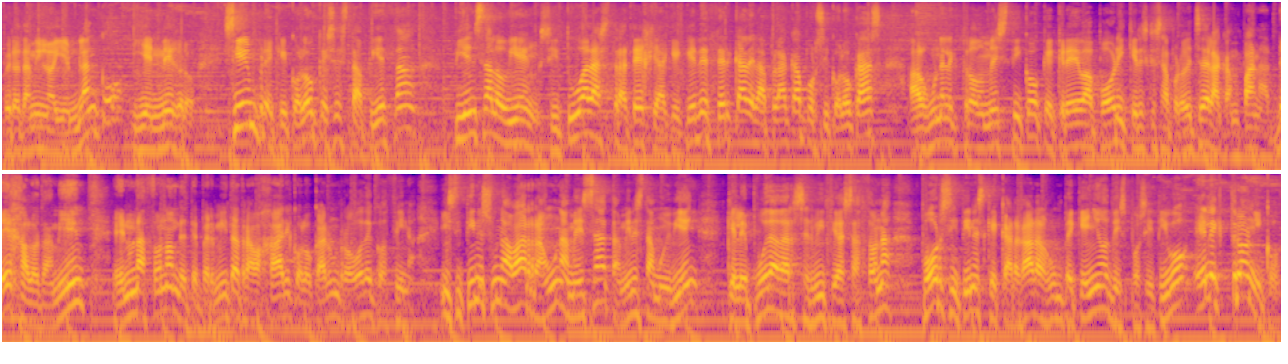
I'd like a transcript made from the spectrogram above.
pero también lo hay en blanco y en negro. Siempre que coloques esta pieza, Piénsalo bien, sitúa la estrategia, que quede cerca de la placa por si colocas algún electrodoméstico que cree vapor y quieres que se aproveche de la campana. Déjalo también en una zona donde te permita trabajar y colocar un robot de cocina. Y si tienes una barra o una mesa, también está muy bien que le pueda dar servicio a esa zona por si tienes que cargar algún pequeño dispositivo electrónico.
